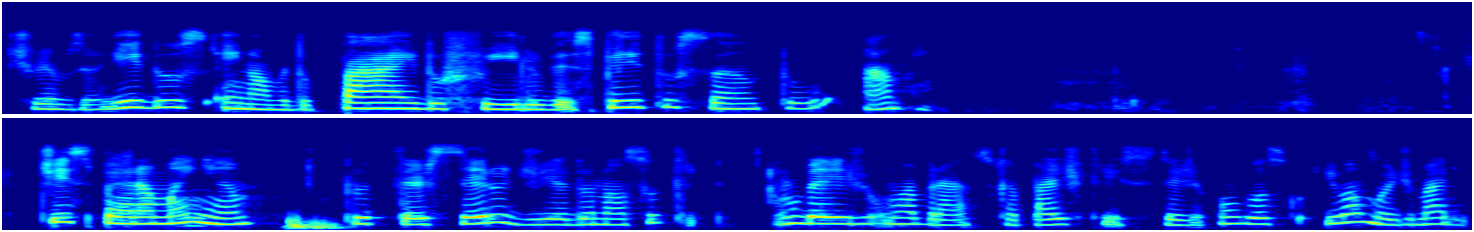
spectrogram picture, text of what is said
Estivemos unidos em nome do Pai, do Filho e do Espírito Santo. Amém. Te espero amanhã para o terceiro dia do nosso trilho. Um beijo, um abraço, que a paz de Cristo esteja convosco e o amor de Maria.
